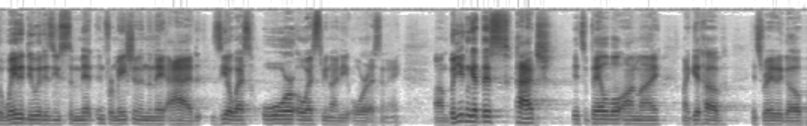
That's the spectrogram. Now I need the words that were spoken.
The way to do it is you submit information and then they add ZOS or OS 390 or SNA. Um, but you can get this patch. It's available on my, my GitHub. It's ready to go.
